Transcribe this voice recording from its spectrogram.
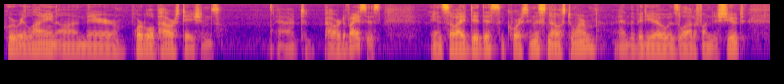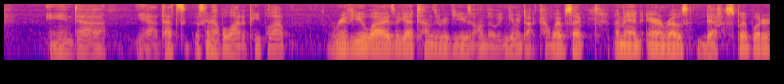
who are relying on their portable power stations uh, to power devices. And so I did this, of course, in a snowstorm, and the video is a lot of fun to shoot. And uh, yeah, that's that's gonna help a lot of people out. Review wise, we got tons of reviews on the engearment.com website. My man Aaron Rose, Def Splitwater,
